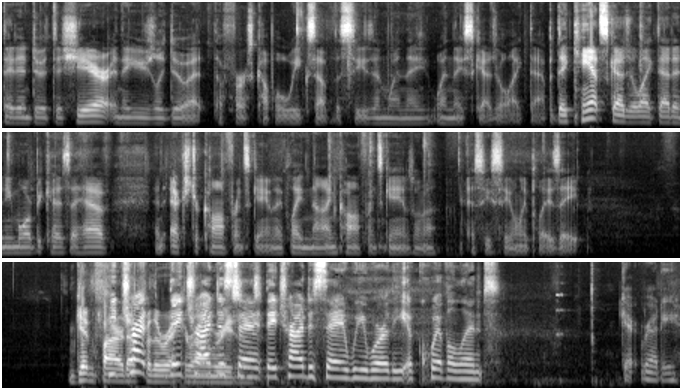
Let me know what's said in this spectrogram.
they didn't do it this year, and they usually do it the first couple weeks of the season when they when they schedule like that. But they can't schedule like that anymore because they have an extra conference game. They play nine conference games when a SEC only plays eight. I'm getting fired tried- up for the they tried to reasons. say they tried to say we were the equivalent. Get ready.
